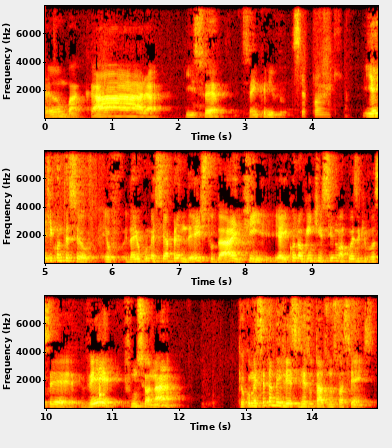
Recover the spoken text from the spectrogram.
caramba, cara, isso é, isso é incrível. Isso é punk. E aí o que aconteceu? Eu, daí eu comecei a aprender, estudar, enfim. E aí quando alguém te ensina uma coisa que você vê funcionar, que eu comecei também a ver esses resultados nos pacientes.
